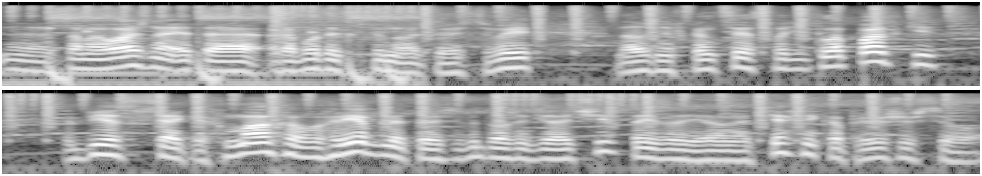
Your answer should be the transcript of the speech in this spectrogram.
э, самое важное, это работать спиной. То есть вы должны в конце сводить лопатки, без всяких махов, гребли. То есть вы должны делать чисто и изолированная техника превыше всего.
